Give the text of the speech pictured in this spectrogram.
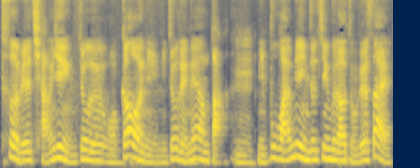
特别强硬，就是我告诉你，你就得那样打，嗯。你不玩命就进不了总决赛，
